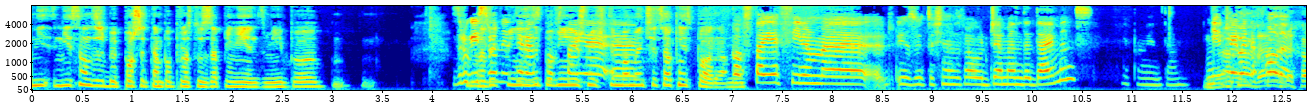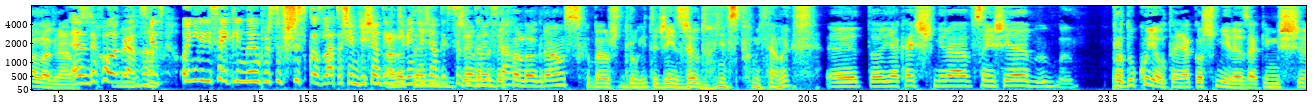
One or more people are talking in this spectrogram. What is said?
nie, nie sądzę, żeby poszedł tam po prostu za pieniędzmi, bo, Z drugiej strony teraz powinien już mieć w tym e, momencie całkiem sporo. No. powstaje film, e, Jezu, to się nazywało Gem and the Diamonds? Nie pamiętam. Nie, tak, and the, The, Holo- the Holograms. and the Holograms, więc oni recyklingują po prostu wszystko z lat 80 i Ale 90 ten co tylko and the dostaną. Holograms, chyba już drugi tydzień z rzędu nie wspominamy, e, to jakaś szmira, w sensie b- produkują to jako szmirę z jakimś e,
